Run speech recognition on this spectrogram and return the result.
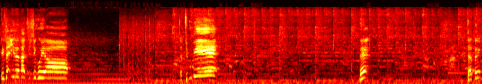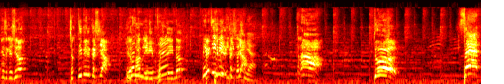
일단 일어나 주시고요. 자 준비. 네. 대통령께서 계시는 적팀일 것이냐? 여사님이 계시는 포진되어 있는 100팀이 백팀일 이길 것이냐? 것이냐? 하나, 둘, 셋.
